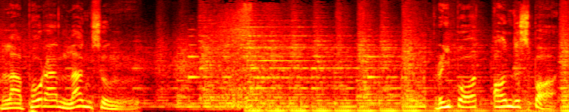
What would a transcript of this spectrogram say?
Laporan langsung. Report on the spot.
